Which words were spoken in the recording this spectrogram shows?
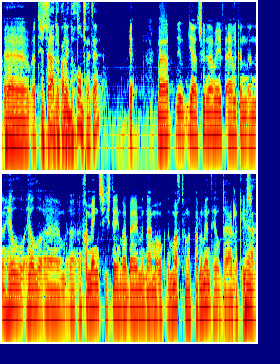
het is dat staat ook al in de grondwet, hè? Maar ja, Suriname heeft eigenlijk een, een heel, heel ehm, eh, een gemengd systeem... waarbij met name ook de macht van het parlement heel duidelijk is. Ja.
